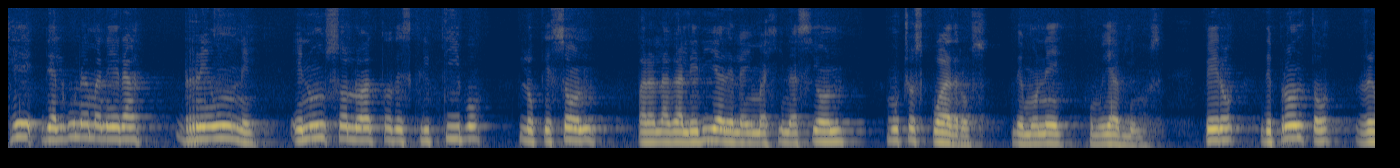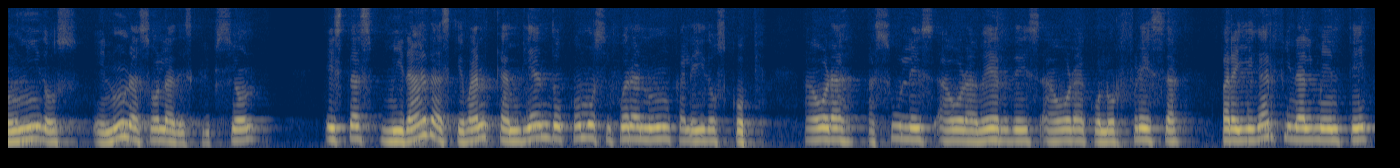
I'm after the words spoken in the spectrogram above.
que de alguna manera reúne en un solo acto descriptivo lo que son para la galería de la imaginación muchos cuadros de Monet, como ya vimos. Pero de pronto, reunidos en una sola descripción, estas miradas que van cambiando como si fueran un caleidoscopio ahora azules, ahora verdes, ahora color fresa, para llegar finalmente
